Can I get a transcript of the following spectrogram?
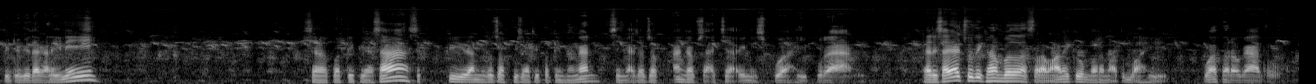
Video kita kali ini seperti biasa sekiranya cocok bisa dipertimbangkan sehingga cocok anggap saja ini sebuah hiburan. Dari saya Cuti Gambel. Assalamualaikum warahmatullahi wabarakatuh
